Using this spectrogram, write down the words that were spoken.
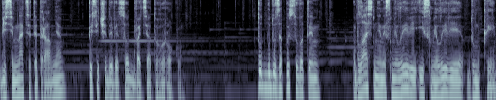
18 травня 1920 року. Тут буду записувати власні несміливі і сміливі думки,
